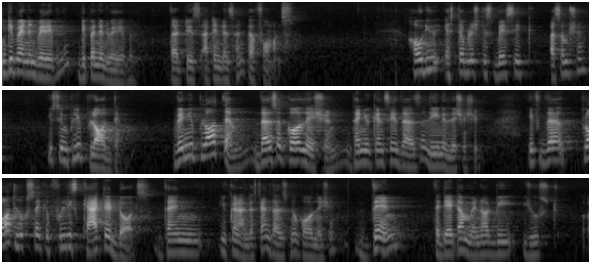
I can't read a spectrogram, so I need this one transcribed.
independent variable and dependent variable that is attendance and performance. How do you establish this basic assumption? You simply plot them. When you plot them there is a correlation then you can say there is a linear relationship. If the plot looks like a fully scattered dots then you can understand there is no correlation then the data may not be used uh,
